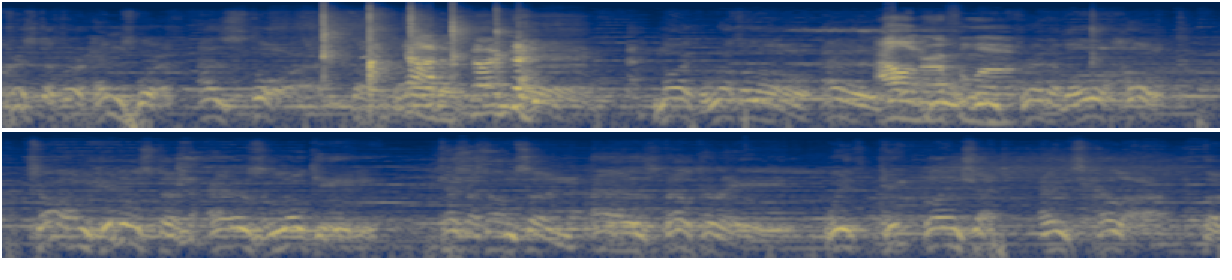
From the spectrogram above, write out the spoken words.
Christopher Hemsworth as Thor. the Got him, God of. Thunder. Mark Ruffalo as Alan Ruffalo. Incredible Hulk. Tom Hiddleston as Loki. Tessa Thompson as Valkyrie. With Cate Blanchett as Hela, the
